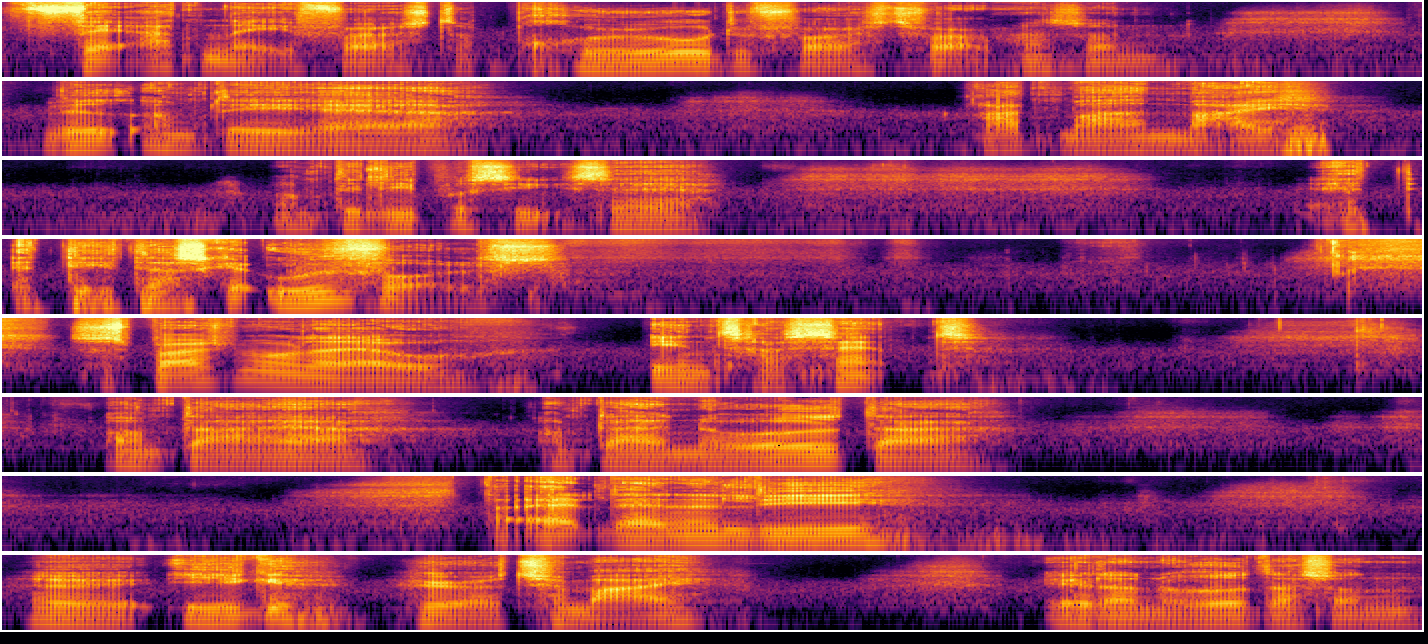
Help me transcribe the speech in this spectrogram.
færden af først, og prøve det først, før man sådan ved, om det er ret meget mig. Om det lige præcis er, at, at det, der skal udfoldes. Så spørgsmålet er jo interessant, om der er, om der er noget, der, der alt andet lige øh, ikke hører til mig, eller noget, der sådan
